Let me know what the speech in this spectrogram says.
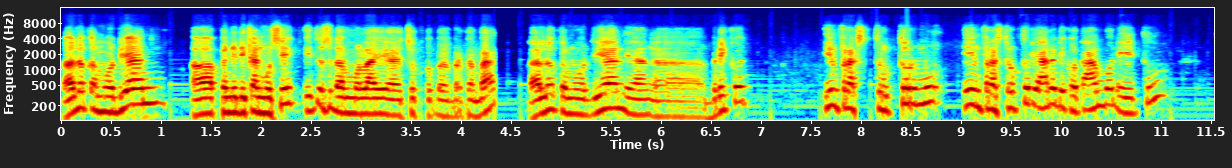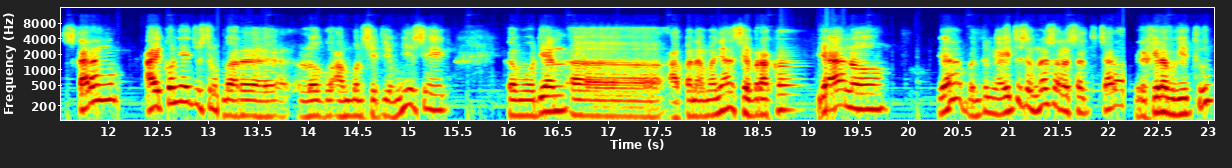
Lalu kemudian uh, pendidikan musik itu sudah mulai uh, cukup berkembang. Lalu kemudian yang uh, berikut infrastrukturmu infrastruktur yang ada di Kota Ambon itu sekarang ikonnya justru logo Ambon City of Music, kemudian uh, apa namanya zebra piano ya bentuknya itu sebenarnya salah satu cara kira-kira begitu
